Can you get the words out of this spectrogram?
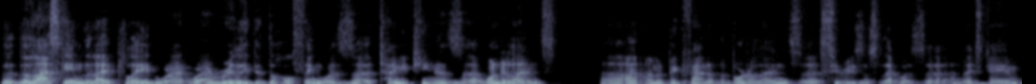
the the last game that I played where I, where I really did the whole thing was uh, Tiny Tina's uh, Wonderlands. Uh, I, am a big fan of the Borderlands uh, series, and so that was uh, a nice mm-hmm. game.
